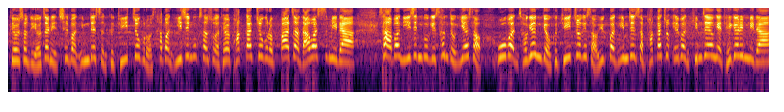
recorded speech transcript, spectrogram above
대열 선수 여전히 7번 임대승 그 뒤쪽으로 4번 이진국 선수가 대열 바깥쪽으로 빠져나왔습니다. 4번 이진국이 선두 이어서 5번 정현교 그 뒤쪽에서 6번 임진섭 바깥쪽 1번 김재영의 대결입니다.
